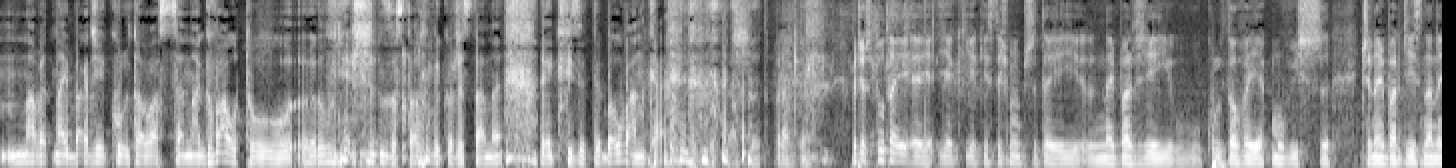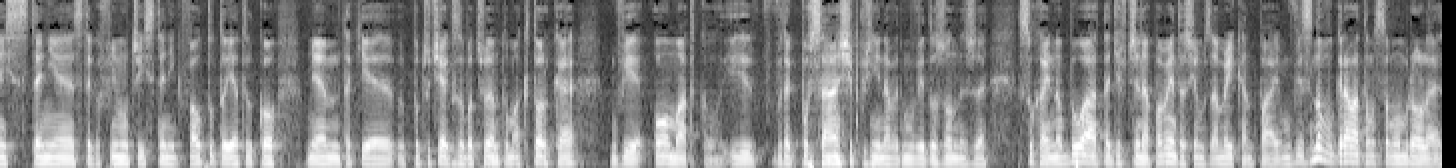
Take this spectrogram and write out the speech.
Nawet najbardziej kultowa scena gwałtu również zostały wykorzystane rekwizyty bałwanka. To prawda, to prawda. Chociaż tutaj, e, jak, jak jesteśmy przy tej najbardziej kultowej, jak mówisz, czy najbardziej znanej scenie z tego filmu, czyli scenie gwałtu, to ja tylko miałem takie poczucie, jak zobaczyłem tą aktorkę, mówię, o matko. I tak po seansie później nawet mówię do żony, że słuchaj, no była ta dziewczyna, pamiętasz ją z American Pie? Mówię, znowu grała tą samą rolę.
